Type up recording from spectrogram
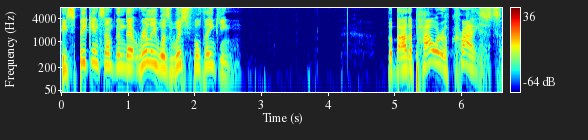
He's speaking something that really was wishful thinking. But by the power of Christ,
